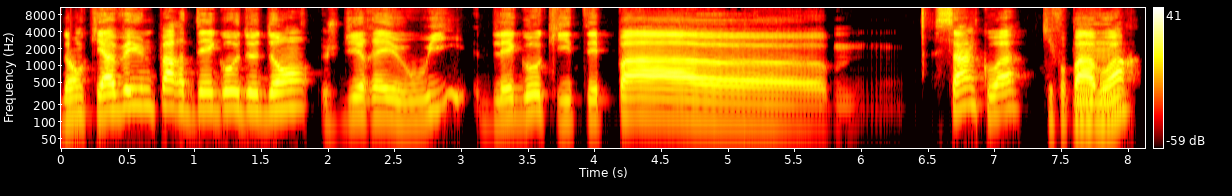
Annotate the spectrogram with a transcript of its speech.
Donc, il y avait une part d'ego dedans, je dirais oui, de l'ego qui n'était pas euh, sain, quoi, qu'il faut pas mmh avoir.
